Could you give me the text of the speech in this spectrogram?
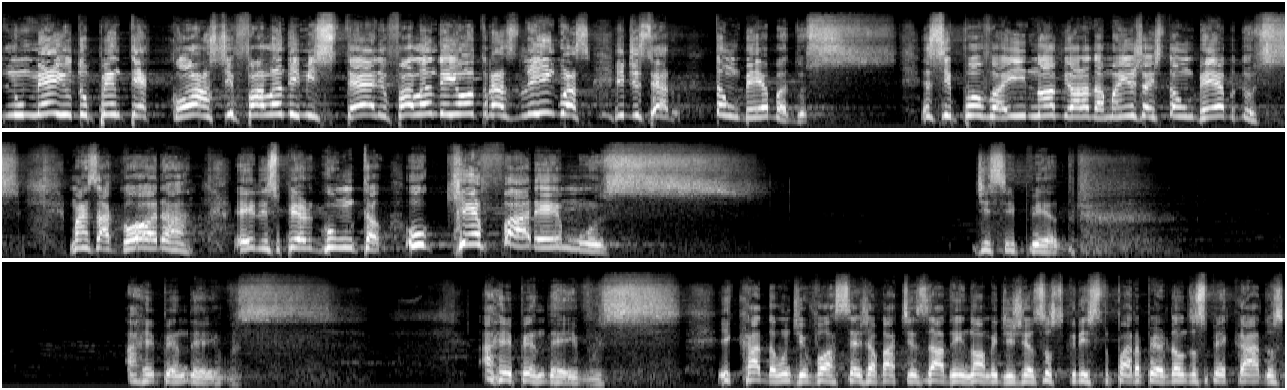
no meio do Pentecoste, falando em mistério, falando em outras línguas, e disseram: estão bêbados. Esse povo aí, nove horas da manhã, já estão bêbados. Mas agora eles perguntam: o que faremos? Disse Pedro: arrependei-vos, arrependei-vos e cada um de vós seja batizado em nome de Jesus Cristo para perdão dos pecados,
